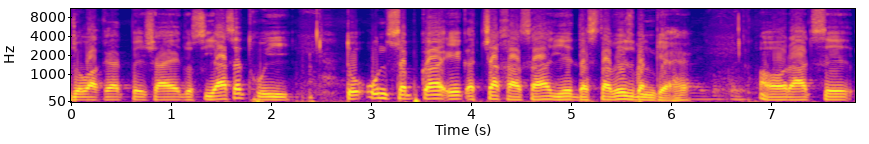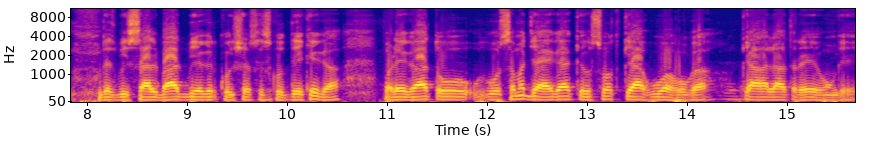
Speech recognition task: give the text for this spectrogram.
जो वाक़ात पेश आए, जो सियासत हुई तो उन सब का एक अच्छा खासा ये दस्तावेज़ बन गया है। और आज से 10-20 साल बाद भी अगर कोई शख्स इसको देखेगा, पढ़ेगा तो वो समझ जाएगा कि उस वक्त क्या हुआ होगा, क्या हालात रहे होंगे।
